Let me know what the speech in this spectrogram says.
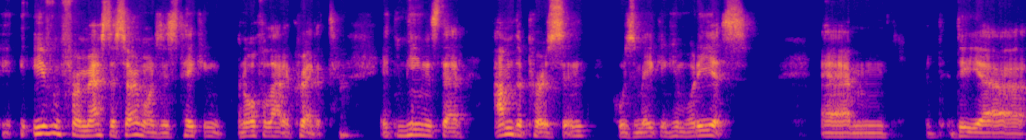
even for a master ceremonies is taking an awful lot of credit. It means that I'm the person who's making him what he is. Um, the uh,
